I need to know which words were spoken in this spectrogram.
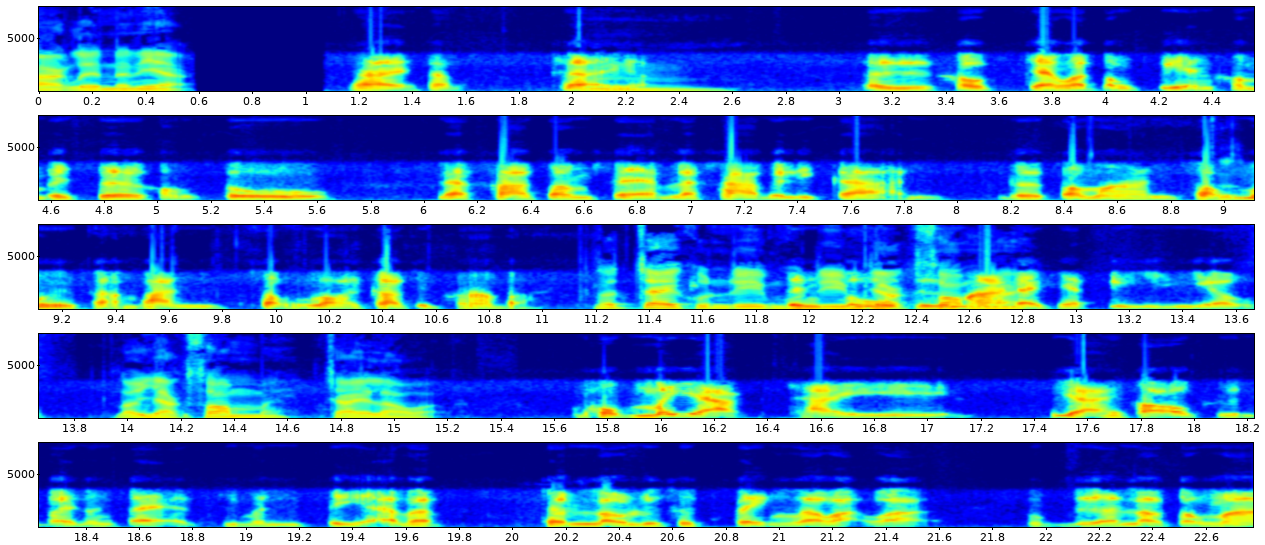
มากเลยนะเนี่ย ใช่ครับ ใช่ครับอืมเออเขาแจ้งว่าต้องเปลี่ยนคอมเพรสเซอร์ของตู้ และค่าซ่อมแซมและค่าบริการ โดยประมาณสองหมื่นสามพันสองร้อยเก้าสิบห้าบาท แล้วใจคุณดีมคุซึ่งณดีมตู้อยากซื้อซ่อมมาไหมได้แค่ปีเดียว เราอยากซ่อมไหมใจเราอะผมไม่อยากใช้ อยากให้เขาเอาคืนไปตั้งแต่ที่มันเสียแบบ จนเรารู้สึกเซ็งแล้วอะว่า ทุกเดือนเราต้องมา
